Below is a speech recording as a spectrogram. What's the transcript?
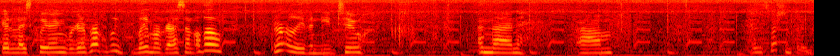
get a nice clearing. We're gonna probably lay more grass down, although we don't really even need to. And then, um, maybe smash some things.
